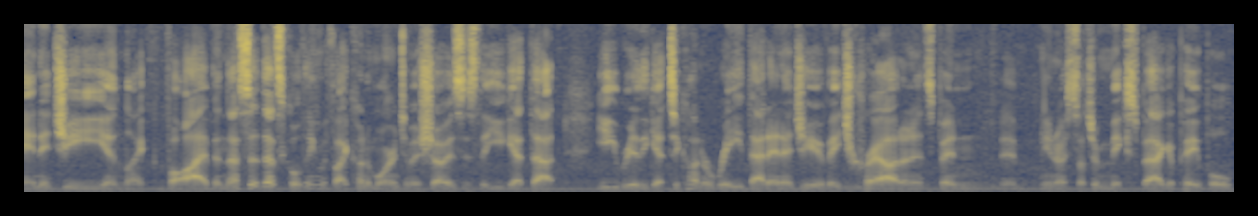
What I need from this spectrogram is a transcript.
energy and like vibe and that's that's the cool thing with like kind of more intimate shows is that you get that you really get to kind of read that energy of each crowd and it's been you know such a mixed bag of people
